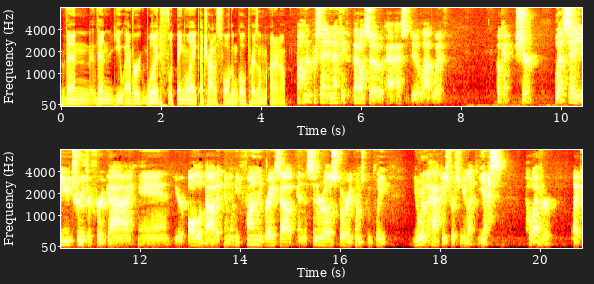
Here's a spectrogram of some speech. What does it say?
than than you ever would flipping like a Travis Fulgham gold prism. I don't know. A hundred percent, and I think that also has to do a lot with. Okay, sure. Let's say you truther for a guy and you're all about it, and when he finally breaks out and the Cinderella story comes complete, you are the happiest person. You're like, yes. However, like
